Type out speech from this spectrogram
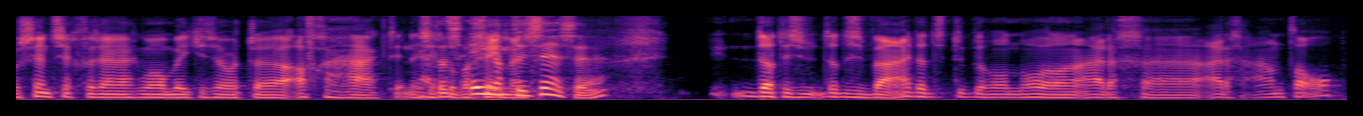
zegt we zijn eigenlijk wel een beetje soort eh, afgehaakt. En dan Ja, zegt dat op is een 1 op de moment... 6, hè? Dat is, dat is waar. Dat is natuurlijk nog wel, nog wel een aardig, eh, aardig aantal.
